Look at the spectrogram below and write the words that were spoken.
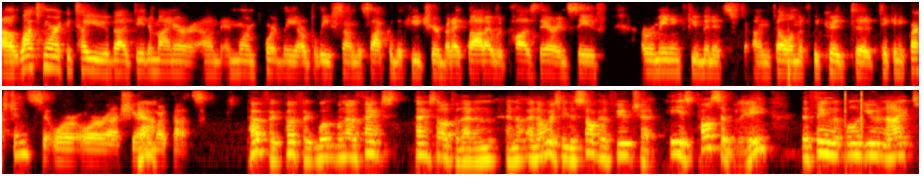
uh, lots more I could tell you about Dataminr um, and more importantly, our beliefs on the SOC of the future, but I thought I would pause there and save a remaining few minutes, um, Phelim, if we could, to take any questions or, or uh, share yeah. any more thoughts. Perfect, perfect. Well, well, no, thanks, thanks a lot for that. And, and, and obviously the SOC of the future is possibly the thing that will unite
